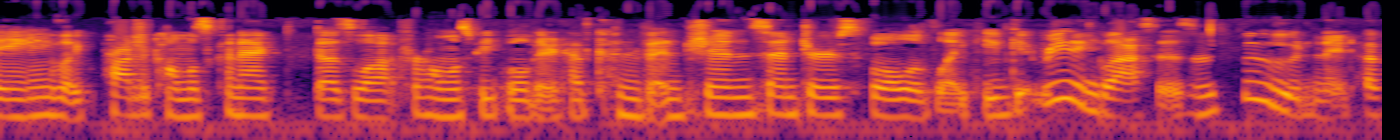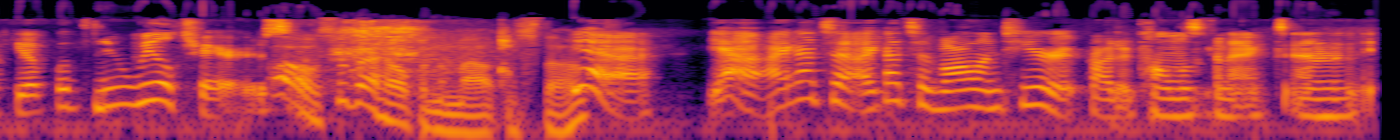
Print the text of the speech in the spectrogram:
things like Project Homeless Connect does a lot for homeless people. They'd have convention centers full of like, you'd get reading glasses and food and they'd hook you up with new wheelchairs. Oh, so they're helping them out and stuff. Yeah, yeah. I got to I got to volunteer at Project Homeless Connect, and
